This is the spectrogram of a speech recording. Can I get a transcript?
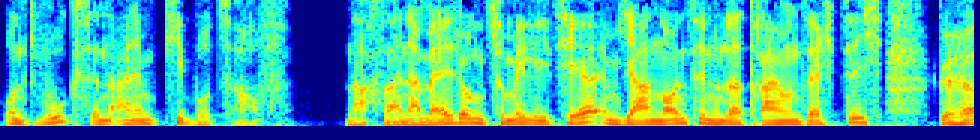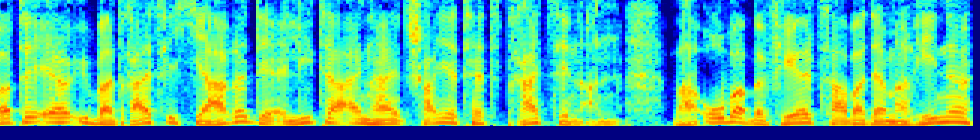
und wuchs in einem Kibbutz auf. Nach seiner Meldung zum Militär im Jahr 1963 gehörte er über 30 Jahre der Eliteeinheit Shayetet 13 an, war Oberbefehlshaber der Marine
